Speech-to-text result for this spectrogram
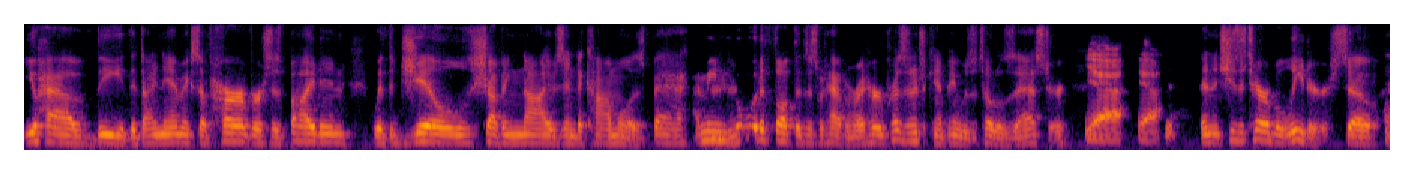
You have the the dynamics of her versus Biden, with Jill shoving knives into Kamala's back. I mean, Mhm. who would have thought that this would happen, right? Her presidential campaign was a total disaster, Yeah. Yeah. and then she's a terrible leader. So, I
